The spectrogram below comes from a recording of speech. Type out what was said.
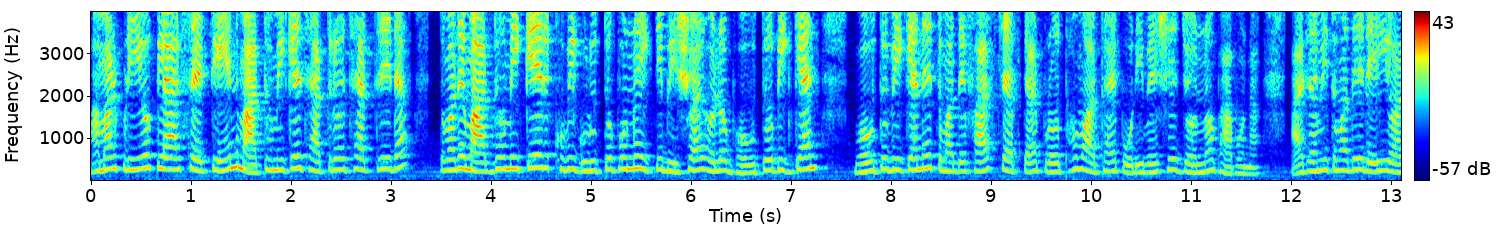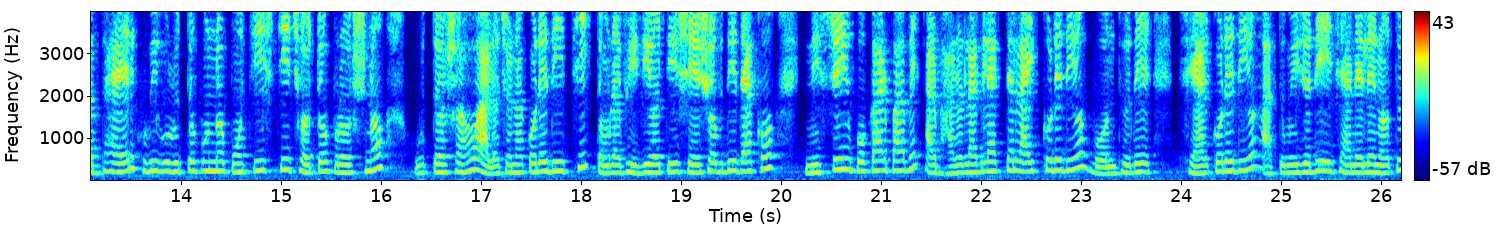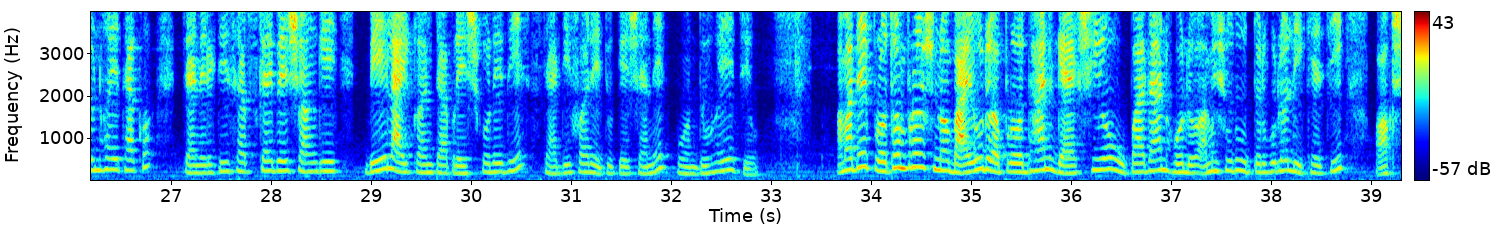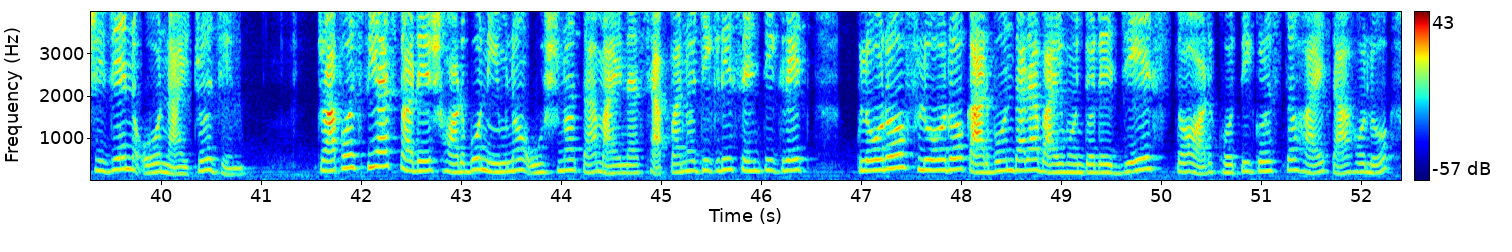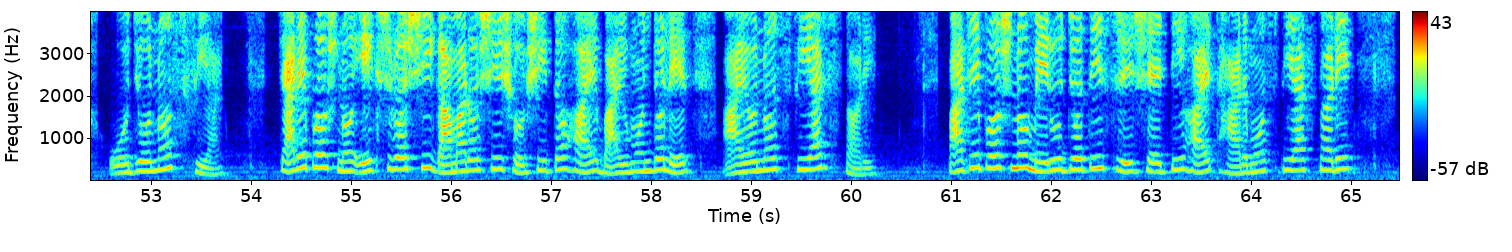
আমার প্রিয় class ten মাধ্যমিকের ছাত্রছাত্রীরা, তোমাদের মাধ্যমিকের খুবই গুরুত্বপূর্ণ একটি বিষয় হলো ভৌত বিজ্ঞান। ভৌত বিজ্ঞানে তোমাদের ফার্স্ট চ্যাপ্টার প্রথম অধ্যায় পরিবেশের জন্য ভাবনা। আজ আমি তোমাদের এই অধ্যায়ের খুবই গুরুত্বপূর্ণ পঁচিশটি ছোট প্রশ্ন উত্তর সহ আলোচনা করে দিচ্ছি। তোমরা ভিডিওটি শেষ অবধি দেখো, নিশ্চয়ই উপকার পাবে। আর ভালো লাগলে একটা লাইক করে দিও, বন্ধুদের শেয়ার করে দিও। আর তুমি যদি এই চ্যানেলে নতুন হয়ে থাকো চ্যানেলটি সাবস্ক্রাইবের সঙ্গে বেল আইকনটা প্রেস করে দিয়ে স্টাডি ফর এডুকেশনের বন্ধু হয়ে যেও। আমাদের প্রথম প্রশ্ন, বায়ুর প্রধান গ্যাসীয় উপাদান হলো, আমি শুধু উত্তরগুলো লিখেছি, অক্সিজেন ও নাইট্রোজেন। ট্রপোস্ফিয়ার স্তরের সর্বনিম্ন উষ্ণতা মাইনাস ছাপ্পান্ন ডিগ্রি সেন্টিগ্রেড ক্লোরোফ্লোরো কার্বন দ্বারা বায়ুমণ্ডলে যে স্তর ক্ষতিগ্রস্ত হয় তা হল ওজোনোস্ফিয়ার। চারে প্রশ্ন এক্স রশ্মি, গামা রশ্মি শোষিত হয় বায়ুমণ্ডলের আয়নোস্ফিয়ার স্তরে। পাঁচে প্রশ্ন মেরুজ্যোতি সেটি হয় থার্মোস্ফিয়ার স্তরে।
